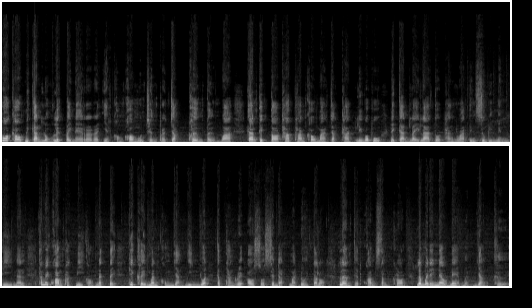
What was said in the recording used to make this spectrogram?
พวกเขามีการลงลึกไปในรายละเอียดของข้อมูลเชิงประจักษ์เพิ่มเติมว่าการติดต่อทาบทามเข้ามาจากทางลิเวอร์พูลในการไล่ล่าตัวทางมาตินซูบิเมนดีนั้นทำให้ความพักดีของนักเตะที่เคยมั่นคงอย่างยิ่งยวดกับทางเรอัลโซเซดัดมาโดยตลอด เริ่มเกิดความสั่นคลอนและไม่ได้แน่วแน่เหมือนอย่างเคย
